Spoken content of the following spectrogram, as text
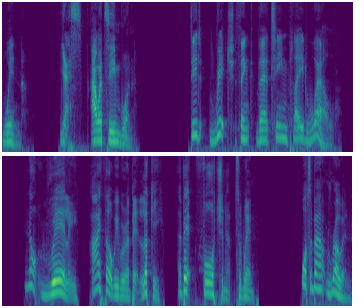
win? Yes, our team won. Did Rich think their team played well? Not really. I thought we were a bit lucky, a bit fortunate to win. What about Rowan?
